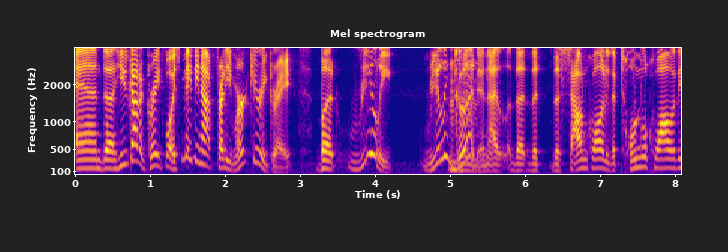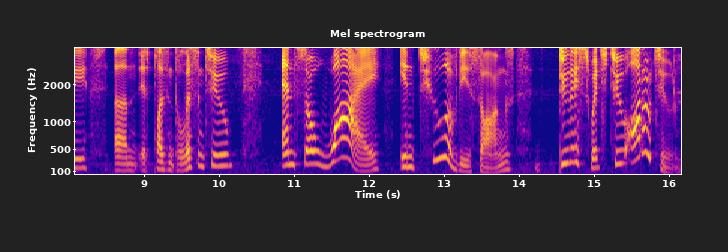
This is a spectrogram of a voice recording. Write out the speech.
and uh, he's got a great voice. Maybe not Freddie Mercury great, but really, really good. And I the, the the sound quality, the tonal quality um, is pleasant to listen to. And so, why in two of these songs do they switch to auto tune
